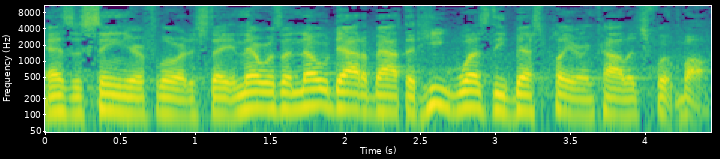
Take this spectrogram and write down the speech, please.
as a senior at Florida State, and there was a no doubt about that he was the best player in college football.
